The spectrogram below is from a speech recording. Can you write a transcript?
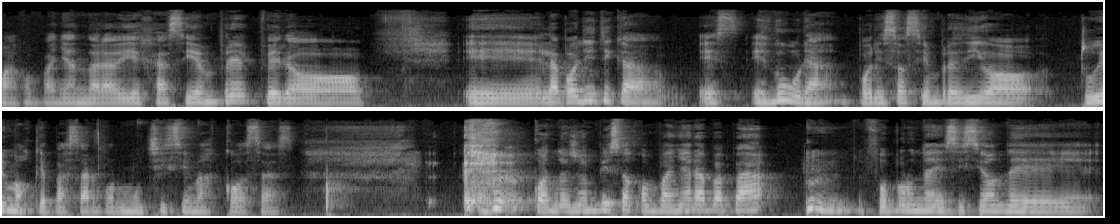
acompañando a la vieja siempre, pero la política es, es dura, por eso siempre digo, tuvimos que pasar por muchísimas cosas. Cuando yo empiezo a acompañar a papá, fue por una decisión de,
